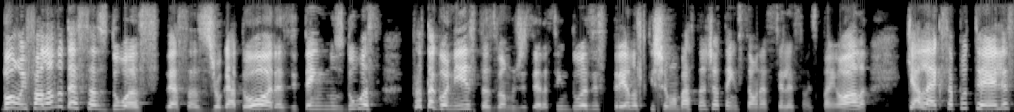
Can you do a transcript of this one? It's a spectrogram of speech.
Bom, e falando dessas duas dessas jogadoras, e tem nos duas protagonistas, vamos dizer assim, duas estrelas que chamam bastante atenção nessa seleção espanhola, que é Alexa Putellas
